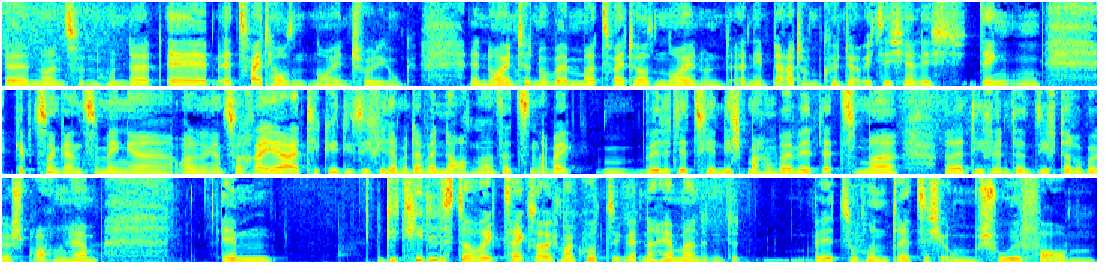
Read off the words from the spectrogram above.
äh, 1900, äh, äh, 2009, Entschuldigung, äh, 9. November 2009 und an dem Datum könnt ihr euch sicherlich denken, gibt es eine ganze Menge oder eine ganze Reihe Artikel, die sich wieder mit der Wende auseinandersetzen, aber ich will das jetzt hier nicht machen, weil wir letztes Mal relativ intensiv darüber gesprochen haben. Ähm, die Titelstory, ich zeig's euch mal kurz, ich werde nachher mal Bildsuchen dreht sich um Schulformen.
